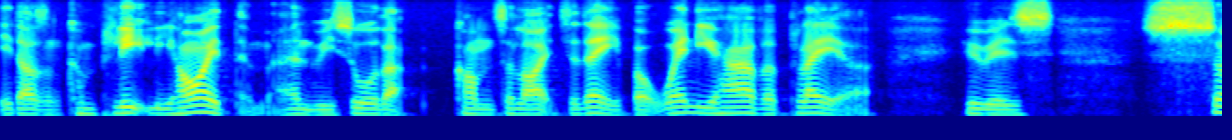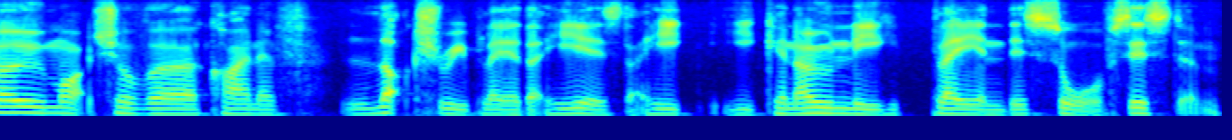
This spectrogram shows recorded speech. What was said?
it doesn't completely hide them, and we saw that come to light today. But when you have a player who is so much of a kind of luxury player that he is that he he can only play in this sort of system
